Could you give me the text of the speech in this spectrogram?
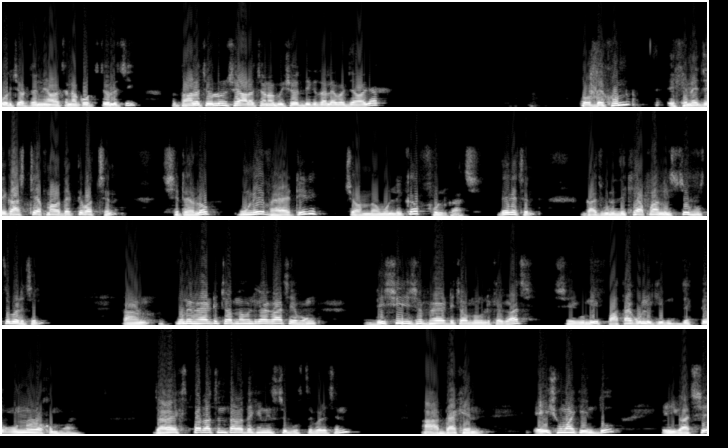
পরিচর্যা নিয়ে আলোচনা করতে চলেছি। তো তাহলে চলুন সেই আলোচনা বিষয়ের দিকে তাহলে এবার যাওয়া যাক। তো দেখুন, এখানে যে গাছটি আপনারা দেখতে পাচ্ছেন, সেটা হলো পুনে ভ্যারাইটির চন্দ্রমল্লিকা ফুল গাছ। দেখেছেন? গাছগুলি দেখে আপনারা নিশ্চয়ই বুঝতে পেরেছেন। কারণ পুনে ভ্যারাইটি চন্দ্রমল্লিকা গাছ এবং দেশি যেসব ভ্যারাইটি চন্দ্রমল্লিকা গাছ, সেগুলি পাতাগুলি কিন্তু দেখতে অন্যরকম হয়। যারা এক্সপার্ট আছেন, তারা দেখে নিশ্চয়ই বুঝতে পেরেছেন। আর দেখেন, এই সময় কিন্তু এই গাছে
